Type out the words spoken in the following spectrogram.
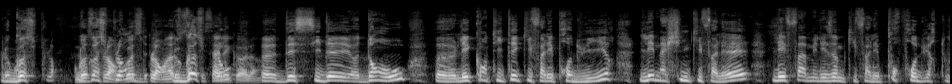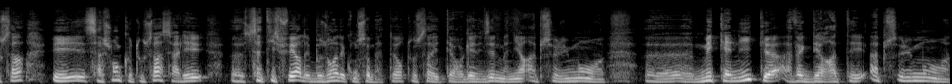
Le Gosplan. Le Gosplan. Le Gosplan euh, décidait euh, d'en haut euh, les quantités qu'il fallait produire, les machines qu'il fallait, les femmes et les hommes qu'il fallait pour produire tout ça, et sachant que tout ça, ça allait satisfaire les besoins des consommateurs tout ça a été organisé de manière absolument euh, mécanique, avec des ratés absolument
